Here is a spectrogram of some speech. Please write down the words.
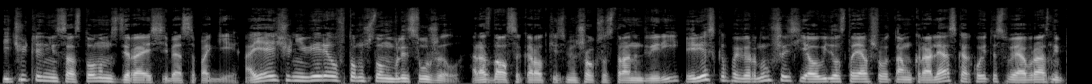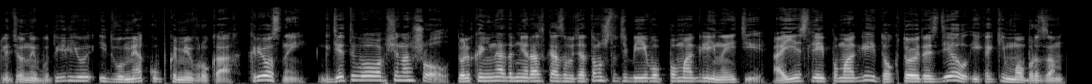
и чуть ли не со стоном сдирая с себя сапоги. А я еще не верил в том, что он в лесу жил. Раздался короткий смешок со стороны двери, и резко повернувшись, я увидел стоявшего там короля с какой-то своеобразной плетеной бутылью и двумя кубками в руках. «Крестный, где ты его вообще нашел? Только не надо мне рассказывать о том, что тебе его помогли найти. А если и помогли, то кто это сделал и каким образом?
